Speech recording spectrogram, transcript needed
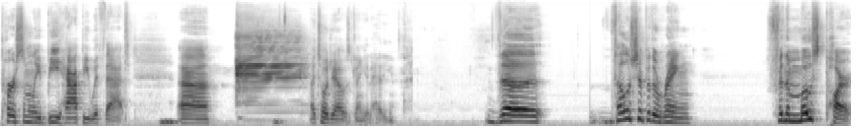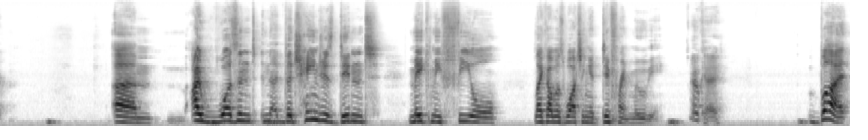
personally be happy with that. Uh, I told you I was going to get ahead of you. The Fellowship of the Ring, for the most part, um, I wasn't. The changes didn't make me feel like I was watching a different movie Okay. but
